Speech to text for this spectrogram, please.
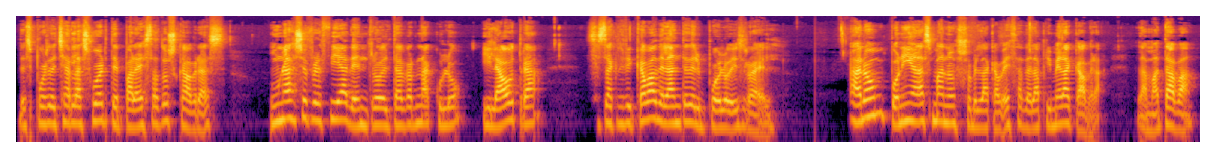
Después de echar la suerte para estas dos cabras, una se ofrecía dentro del tabernáculo y la otra se sacrificaba delante del pueblo de Israel. Aarón ponía las manos sobre la cabeza de la primera cabra, la mataba,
